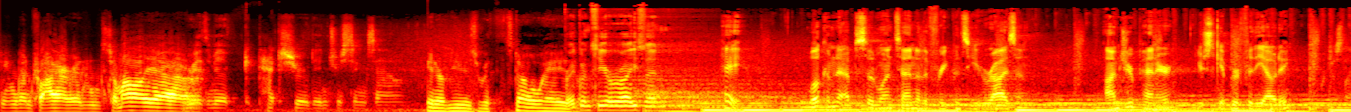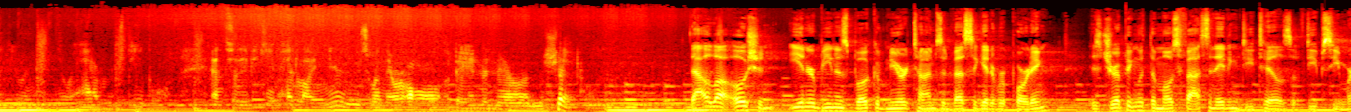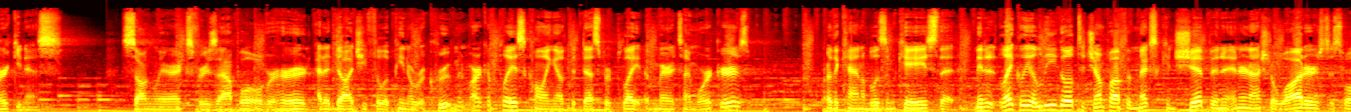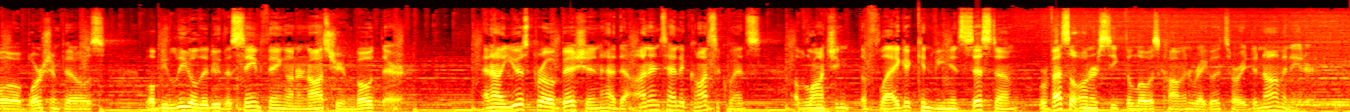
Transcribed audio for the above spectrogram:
machine gun fire in Somalia, rhythmic, textured, interesting sound. Interviews with stowaways. Frequency Horizon. Hey, welcome to episode 110 of the Frequency Horizon. I'm Drew Penner, your skipper for the outing. We're Just like you and they were average people. And so they became headline news when they were all abandoned there on the ship. The Outlaw Ocean, Ian Urbina's book of New York Times investigative reporting, is dripping with the most fascinating details of deep sea murkiness. Song lyrics, for example, overheard at a dodgy Filipino recruitment marketplace calling out the desperate plight of maritime workers, or the cannibalism case that made it likely illegal to jump off a Mexican ship in international waters to swallow abortion pills, while be legal to do the same thing on an Austrian boat there. And how US prohibition had the unintended consequence of launching the flag at convenience system where vessel owners seek the lowest common regulatory denominator.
